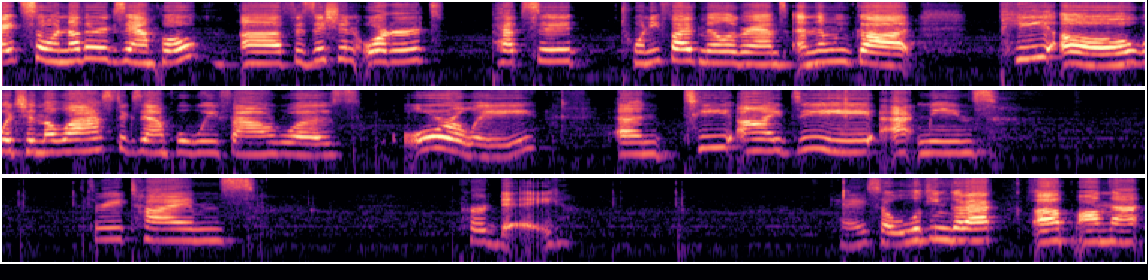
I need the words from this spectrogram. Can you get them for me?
right, so another example. Uh, physician ordered Pepcid 25 milligrams, and then we've got PO, which in the last example we found was orally, and TID means three times per day. Okay, so looking back up on that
